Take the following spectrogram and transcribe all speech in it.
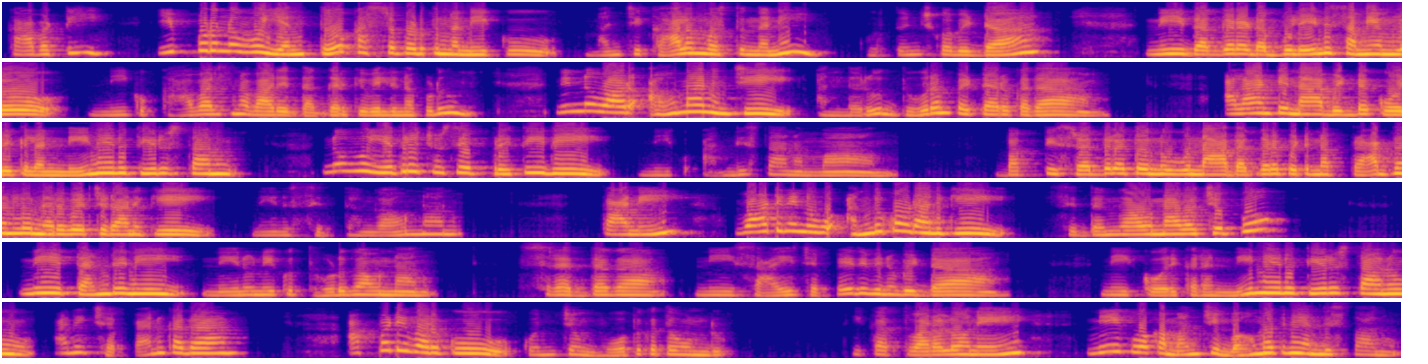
కాబట్టి ఇప్పుడు నువ్వు ఎంతో కష్టపడుతున్న నీకు మంచి కాలం వస్తుందని గుర్తుంచుకో బిడ్డా. నీ దగ్గర డబ్బు లేని సమయంలో నీకు కావలసిన వారి దగ్గరికి వెళ్ళినప్పుడు నిన్ను వారు అవమానించి అందరూ దూరం పెట్టారు కదా. అలాంటి నా బిడ్డ కోరికలన్నీ నేను తీరుస్తాను. నువ్వు ఎదురు చూసే ప్రతిదీ నీకు అందిస్తానమ్మా. భక్తి శ్రద్ధలతో నువ్వు నా దగ్గర పెట్టిన ప్రార్థనలు నెరవేర్చడానికి నేను సిద్ధంగా ఉన్నాను. కానీ వాటిని నువ్వు అందుకోవడానికి సిద్ధంగా ఉన్నావా చెప్పు. నీ తండ్రిని నేను నీకు తోడుగా ఉన్నాను. శ్రద్ధగా నీ సాయి చెప్పేది వినుబిడ్డా నీ కోరికలన్నీ నేను తీరుస్తాను అని చెప్పాను కదా. అప్పటి వరకు కొంచెం ఓపికతో ఉండు. ఇక త్వరలోనే నీకు ఒక మంచి బహుమతిని అందిస్తాను.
